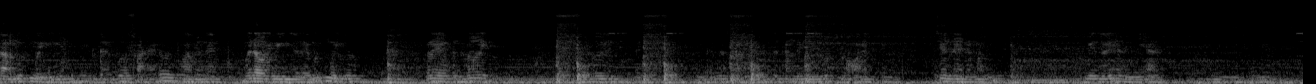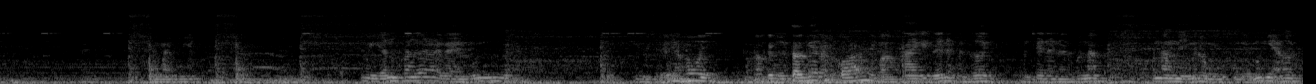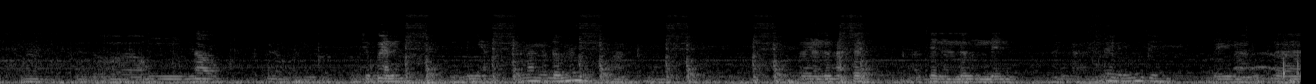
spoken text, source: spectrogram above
Đang vừa thôi bên này. Mới đầu thì mình để mức mình thôi. Cái này phần hơi. Phần hơi này đấy nó tăng nó tăng lên mức đỏ này. Trên này là mạnh bên dưới là nhẹ. Đấy, mạnh nhé mình ấn một phát nữa lại về cũng đấy là hơi. Ở cái tơ kia nó quá thì hai cái dưới này phần hơi. Phần trên này là phần năm. Phần năm thì mới đầu mình để mức nhẹ thôi. Ừ. ông đau cái đầu mình chưa quen đấy nhẹ nó nó đấm ấy À. đây là nâng hạ chân trên là nâng lên đây là cái gì? Đây là ờ,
